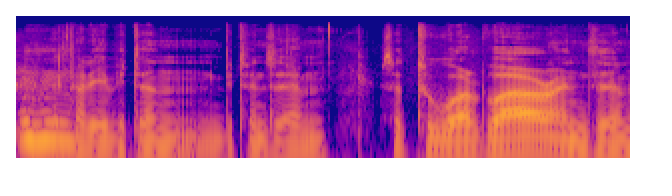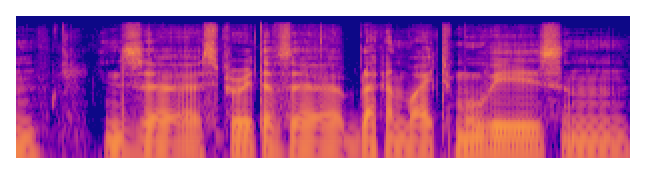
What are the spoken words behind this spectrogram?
Mhm. actually between between the um, the two world war and um, in the spirit of the black and white movies and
